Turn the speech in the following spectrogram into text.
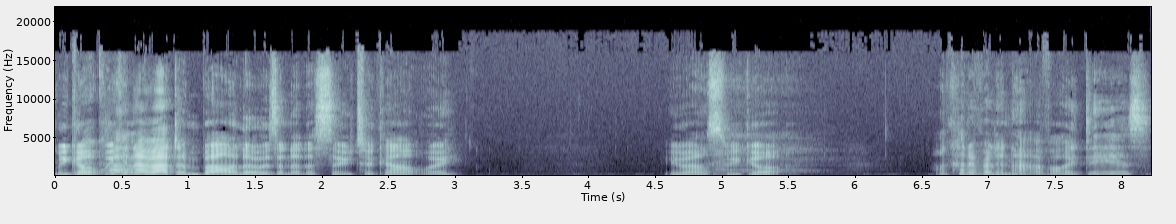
We got we can have Adam Barlow as another suitor, can't we? Who else we got? I'm kind of running out of ideas.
